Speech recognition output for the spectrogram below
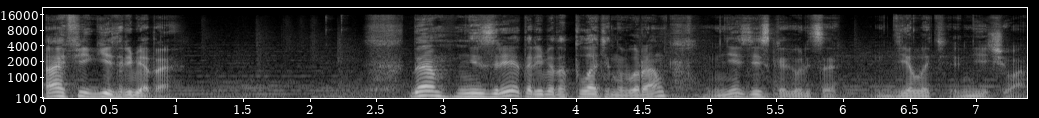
Офигеть, ребята. Да, не зря это, ребята, платиновый ранг. Мне здесь, как говорится, делать нечего.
